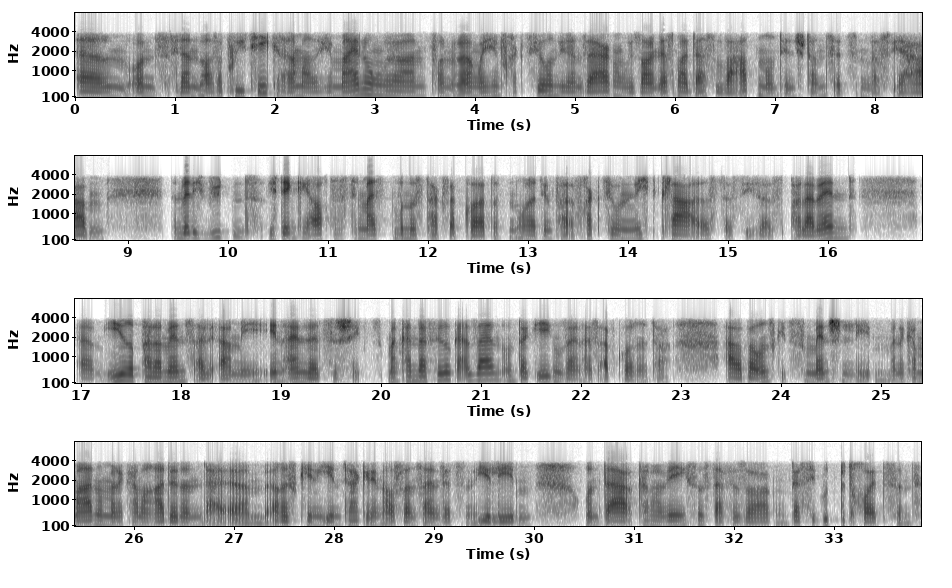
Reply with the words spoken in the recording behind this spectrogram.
ähm, und sie dann aus der Politik immer solche Meinungen hören von irgendwelchen Fraktionen, die dann sagen, wir sollen erstmal das warten und den Stand setzen, was wir haben, dann werde ich wütend. Ich denke auch, dass es den meisten Bundestagsabgeordneten oder den Fraktionen nicht klar ist, dass dieses Parlament ihre Parlamentsarmee in Einsätze schickt. Man kann dafür sein und dagegen sein als Abgeordneter. Aber bei uns geht es um Menschenleben. Meine Kameraden und meine Kameradinnen ähm, riskieren jeden Tag in den Auslandseinsätzen ihr Leben. Und da kann man wenigstens dafür sorgen, dass sie gut betreut sind,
